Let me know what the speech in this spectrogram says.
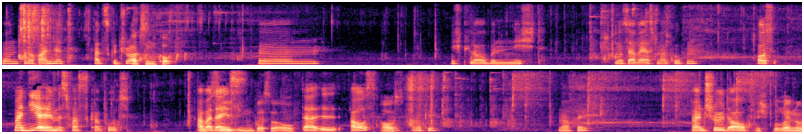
Und noch ein Hit. Hat's gedroppt. Hat einen Kopf. Ähm, ich glaube nicht. Ich muss aber erstmal gucken. Aus, mein Dierhelm ist fast kaputt. Aber da ist. ihn besser auf. Da ist. Aus? Aus. Okay. Mach ich. Mein Schild auch. Ich brenne.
